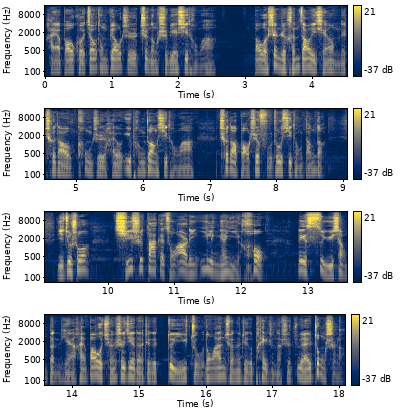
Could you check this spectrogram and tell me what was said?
还要包括交通标志智能识别系统啊，包括甚至很早以前我们的车道控制还有预碰撞系统啊，车道保持辅助系统等等。也就是说。其实大概从二零一零年以后，类似于像本田，还有包括全世界的这个对于主动安全的这个配置呢，是越来越重视了。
